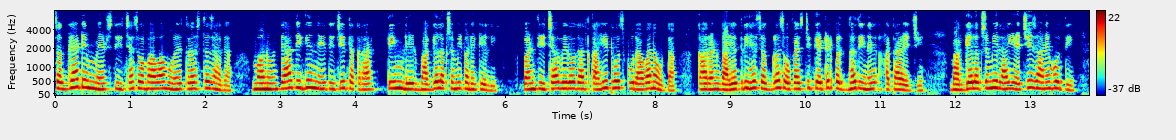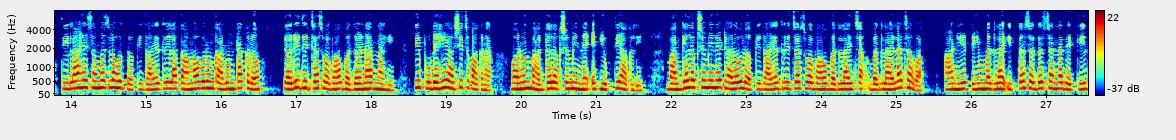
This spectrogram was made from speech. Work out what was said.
सगळ्या टीममेट्स तिच्या स्वभावामुळे त्रस्त झाल्या. म्हणून त्या तिघींनी तिची तक्रार टीम लीड भाग्यलक्ष्मीकडे केली. पण तिच्या विरोधात काही ठोस पुरावा नव्हता कारण गायत्री हे सगळं सोफॅस्टिकेटेड पद्धतीने हाताळायची. भाग्यलक्ष्मीला याची जाणीव होती. तिला हे समजलं होतं की गायत्रीला कामावरून काढून टाकलं तरी तिचा स्वभाव बदलणार नाही. ती पुढेही अशीच वागणार म्हणून भाग्यलक्ष्मीने एक युक्ती आखली. भाग्यलक्ष्मीने ठरवलं की गायत्रीचा स्वभाव बदलायचा बदलायलाच हवा आणि टीममधल्या इतर सदस्यांना देखील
